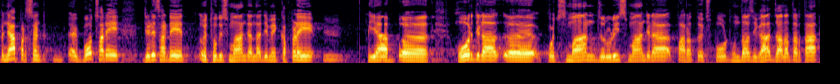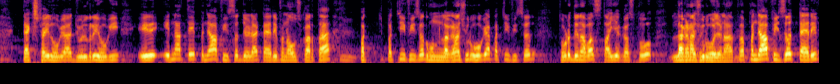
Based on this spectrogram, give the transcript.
50% ਬਹੁਤ ਸਾਰੇ ਜਿਹੜੇ ਸਾਡੇ ਇੱਥੋਂ ਦੀ ਸਮਾਨ ਜਾਂਦਾ, ਜਿਵੇਂ ਕੱਪੜੇ ਜਾਂ ਹੋਰ ਜਿਹੜਾ ਕੁਝ ਸਮਾਨ ਜ਼ਰੂਰੀ ਸਮਾਨ ਜਿਹੜਾ ਭਾਰਤ ਤੋਂ ਐਕਸਪੋਰਟ ਹੁੰਦਾ ਸੀਗਾ ਜ਼ਿਆਦਾਤਰ ਤਾਂ ਟੈਕਸਟਾਈਲ ਹੋ ਗਿਆ ਜੁਐਲਰੀ ਹੋ ਗਈ ਇਹ ਇਹਨਾਂ ਤੇ 50% ਜਿਹੜਾ ਟੈਰਿਫ ਅਨਾਉਂਸ ਕਰਤਾ। 25% ਹੁਣ ਲੱਗਣਾ ਸ਼ੁਰੂ ਹੋ ਗਿਆ 25% ਥੋੜੇ ਦਿਨਾਂ ਬਾਅਦ 27 ਅਗਸਤ ਤੋਂ ਲੱਗਣਾ ਸ਼ੁਰੂ ਹੋ ਜਾਣਾ। ਤਾਂ 50% ਟੈਰਿਫ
